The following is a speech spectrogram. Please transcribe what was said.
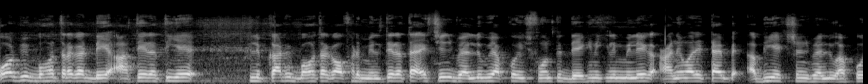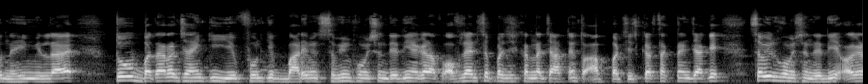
और भी बहुत तरह का डे आती रहती है। फ्लिपकार्ट बहुत तरह का ऑफ़र मिलते रहता है। एक्सचेंज वैल्यू भी आपको इस फ़ोन पे देखने के लिए मिलेगा। आने वाले टाइम पे अभी एक्सचेंज वैल्यू आपको नहीं मिल रहा है। तो बताना चाहें कि ये फ़ोन के बारे में सभी इन्फॉर्मेशन दे दिए। अगर आप ऑफलाइन से परचेज करना चाहते हैं तो आप परचेज कर सकते हैं जाके सभी इन्फॉर्मेशन दे दिए। अगर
